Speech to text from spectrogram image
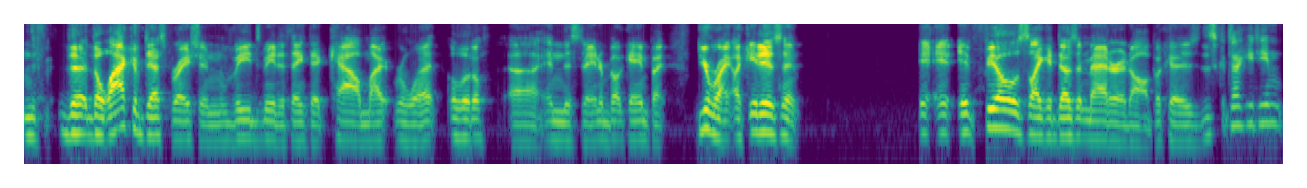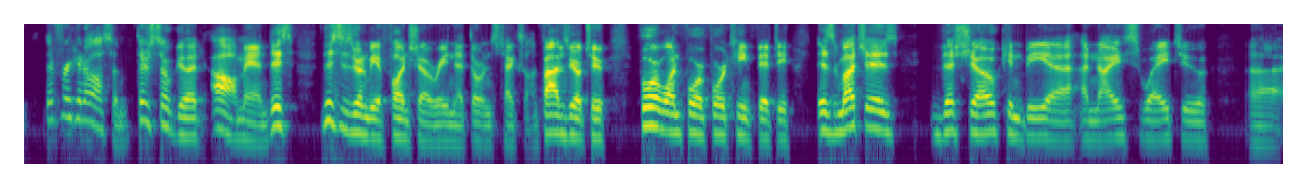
The the lack of desperation leads me to think that Cal might relent a little uh, in this Vanderbilt game. But you're right, like it isn't. It, it feels like it doesn't matter at all because this Kentucky team they're freaking awesome. They're so good. Oh man, this this is going to be a fun show reading that Thornton's text on 502-414-1450. As much as this show can be a, a nice way to uh,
